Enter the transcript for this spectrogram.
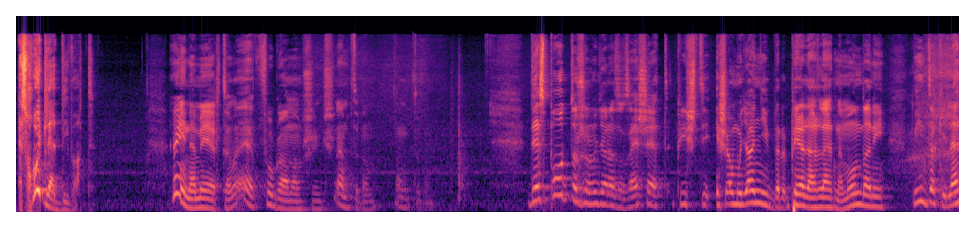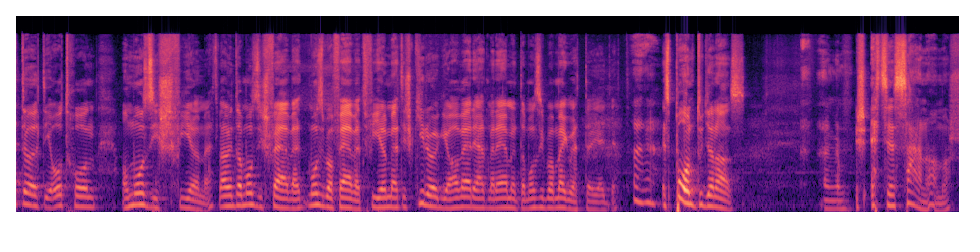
Ez hogy lett divat? Én nem értem. Fogalmam sincs. Nem tudom. Nem tudom. De ez pontosan ugyanaz az eset, Pisti, és amúgy annyi példát lehetne mondani, mint aki letölti otthon a mozis filmet, mármint a mozis felvett, moziba felvett filmet, és kirögi a haverját, mert elment a moziba, megvette a jegyet. Ez pont ugyanaz. Engem. És egyszerűen szánalmas.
